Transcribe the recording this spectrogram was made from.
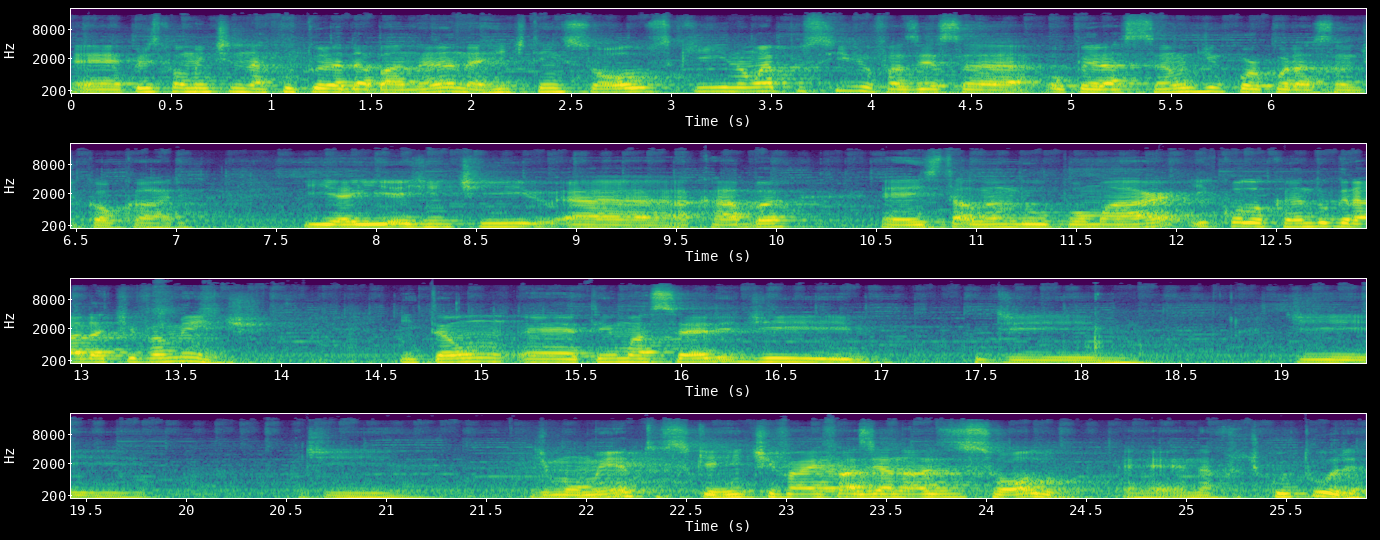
É, principalmente na cultura da banana, a gente tem solos que não é possível fazer essa operação de incorporação de calcário. E aí a gente a, acaba é, instalando o pomar e colocando gradativamente. Então é, tem uma série de, de, de, de, de, momentos que a gente vai fazer análise de solo é, na fruticultura.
